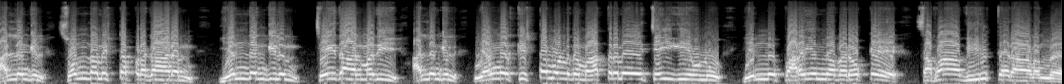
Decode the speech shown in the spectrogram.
അല്ലെങ്കിൽ സ്വന്തം ഇഷ്ടപ്രകാരം എന്തെങ്കിലും ചെയ്താൽ മതി അല്ലെങ്കിൽ ഞങ്ങൾക്ക് ഇഷ്ടമുള്ളത് മാത്രമേ ചെയ്യുകയുള്ളൂ എന്ന് പറയുന്നവരൊക്കെ സഭാവിരുദ്ധരാണെന്ന്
